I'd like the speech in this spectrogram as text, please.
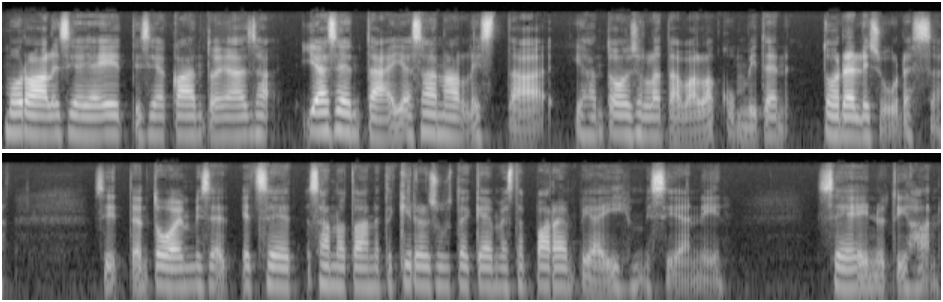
moraalisia ja eettisiä kantojansa jäsentää ja sanallistaa ihan toisella tavalla kuin miten todellisuudessa sitten toimisi. Että se, että sanotaan, että kirjallisuus tekee meistä parempia ihmisiä, niin se ei nyt ihan,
